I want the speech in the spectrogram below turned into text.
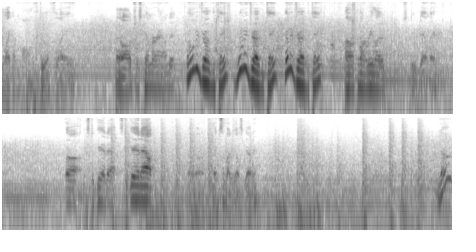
like a moth to a flame. They'll all just come around it. I want to drive the tank. I want to drive the tank. I want to drive the tank. Oh, come on, reload. There's a dude down there. Oh, stick your head out. Stick your head out. Uh, I think somebody else got him. No?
